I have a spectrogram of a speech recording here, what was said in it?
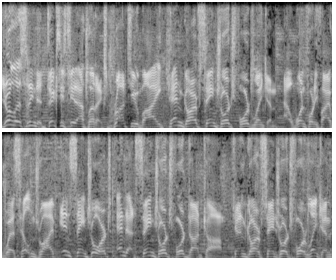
You're listening to Dixie State Athletics, brought to you by Ken Garff St. George Ford Lincoln at 145 West Hilton Drive in St. George and at stgeorgeford.com. Ken Garff St. George Ford Lincoln,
